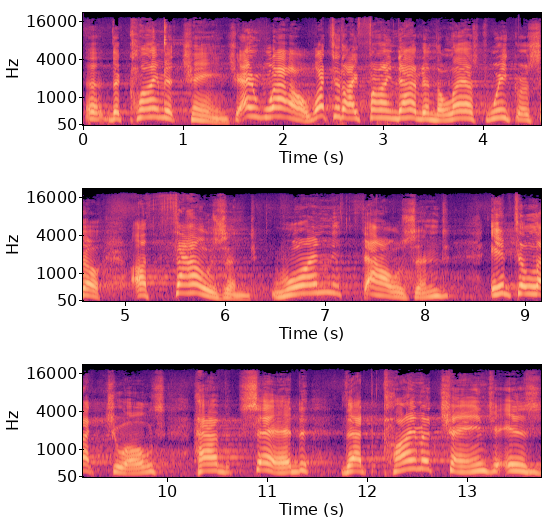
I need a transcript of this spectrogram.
uh, the climate change. And wow, what did I find out in the last week or so? A thousand, one thousand intellectuals have said that climate change is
